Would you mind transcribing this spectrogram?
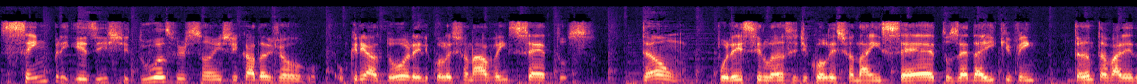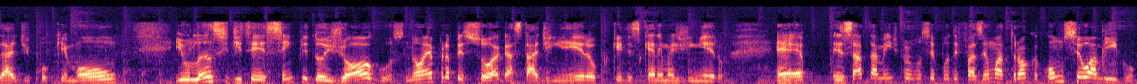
sempre existe duas versões de cada jogo. O criador, ele colecionava insetos. Então, por esse lance de colecionar insetos, é daí que vem tanta variedade de Pokémon. E o lance de ter sempre dois jogos não é para pessoa gastar dinheiro porque eles querem mais dinheiro. É exatamente para você poder fazer uma troca com o seu amigo.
